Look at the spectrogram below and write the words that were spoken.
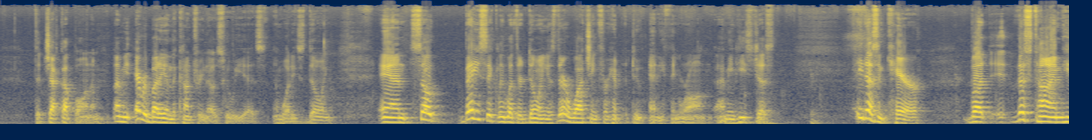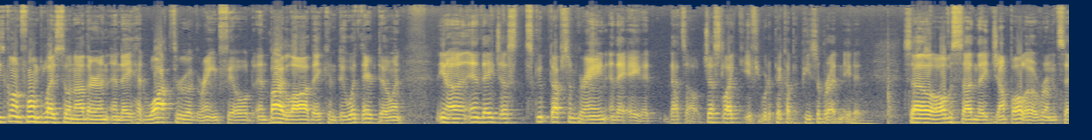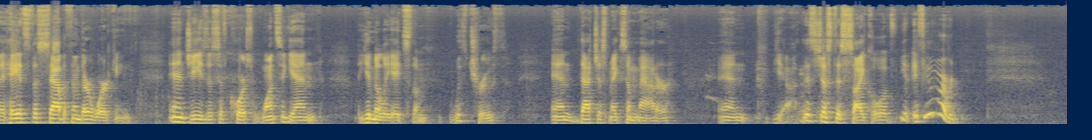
to check up on him. I mean, everybody in the country knows who he is and what he's doing. And so basically, what they're doing is they're watching for him to do anything wrong. I mean, he's just, he doesn't care. But this time, he's gone from one place to another, and, and they had walked through a grain field, and by law, they can do what they're doing. You know, and they just scooped up some grain and they ate it. That's all. Just like if you were to pick up a piece of bread and eat it. So all of a sudden, they jump all over him and say, Hey, it's the Sabbath and they're working. And Jesus, of course, once again humiliates them with truth. And that just makes them madder. And yeah, it's just this cycle of, you know, if you've ever.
